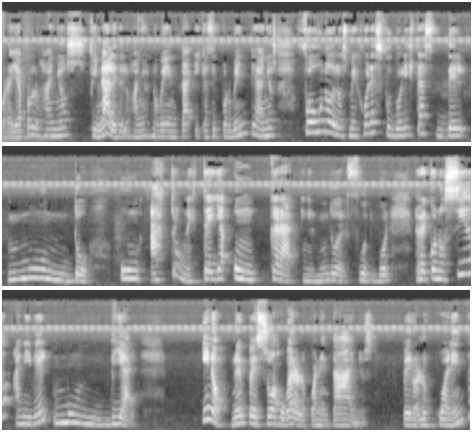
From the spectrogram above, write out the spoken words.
por allá por los años finales de los años 90 y casi por 20 años fue uno de los mejores futbolistas del mundo. Un astro, una estrella, un crack en el mundo del fútbol, reconocido a nivel mundial. Y no, no empezó a jugar a los 40 años, pero a los 40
